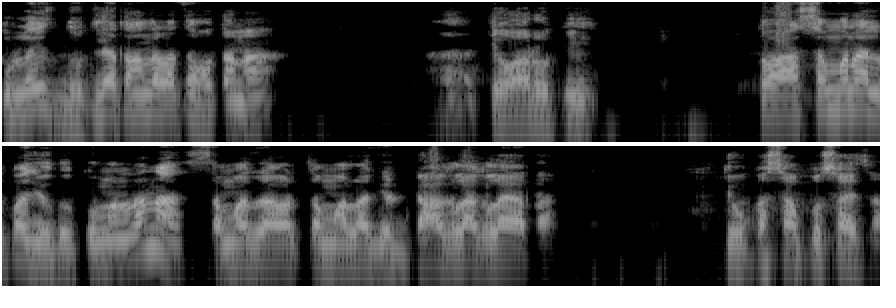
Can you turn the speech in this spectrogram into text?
तू लईच धुतल्या तांदळाचा होता ना तो आरोपी. तो असं म्हणायला पाहिजे होतो. तू म्हणला ना समाजावरचा मला जे डाग लागलाय आता तो कसा पुसायचा?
